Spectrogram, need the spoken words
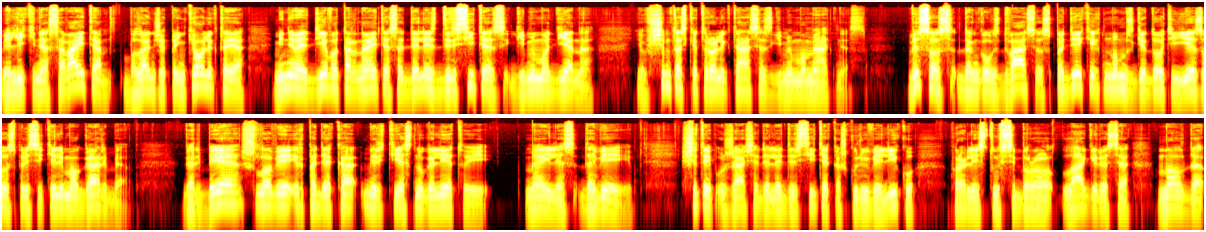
Velykinę savaitę, balandžio 15-ąją, minime Dievo tarnaitės Adelės Dirsytės gimimo dieną, jau 114-asias gimimo metnės. Visos dangaus dvasios padėkit mums gėdoti Jėzaus prisikėlimo garbę. Garbė, šlovė ir padėka mirties nugalėtojai, meilės davėjai. Šitaip užrašė Dėlė Dirsytė kažkurių Velykų praleistų Sibiro lageriuose maldą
